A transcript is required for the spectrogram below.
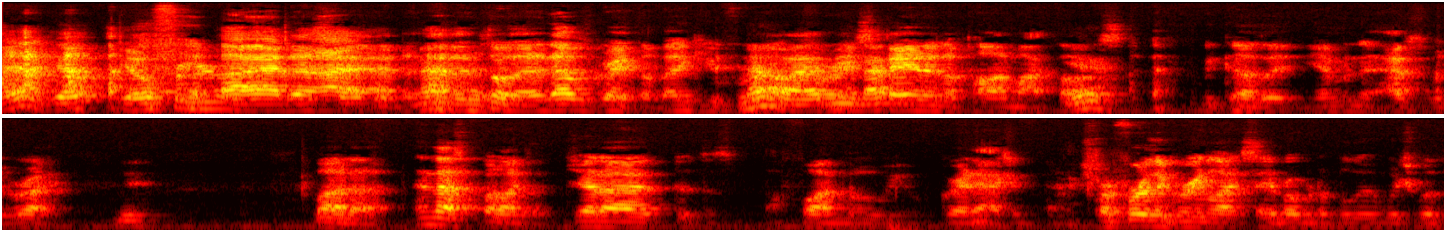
Yeah, go, go for your. I had to, I had I had to throw that. That was great, though. Thank you for, No, I for mean, I- expanding upon my thoughts because it, you're absolutely right. Yeah. But uh, and that's but like the Jedi, it's a fun movie, great action. Prefer the green lightsaber over the blue, which was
